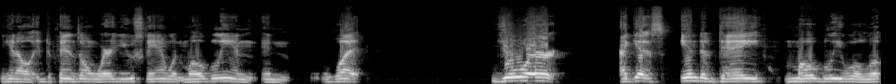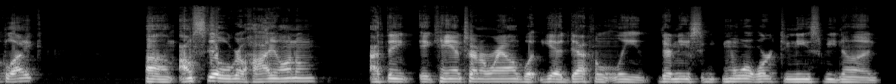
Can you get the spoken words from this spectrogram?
you know, it depends on where you stand with Mobley and, and what your, I guess, end of day Mobley will look like. Um, I'm still real high on him. I think it can turn around, but yeah, definitely there needs to be more work that needs to be done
